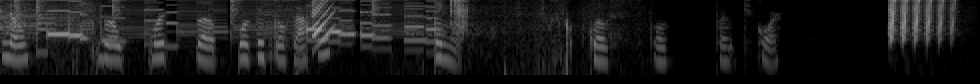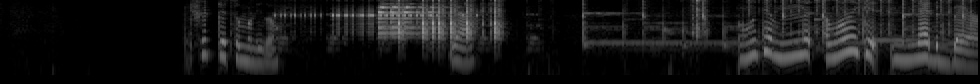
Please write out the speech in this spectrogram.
you know, the work the workers go faster. Dang it, close for for score. Should get some money though. Yeah. I want to get I want to get Nedd Bear.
